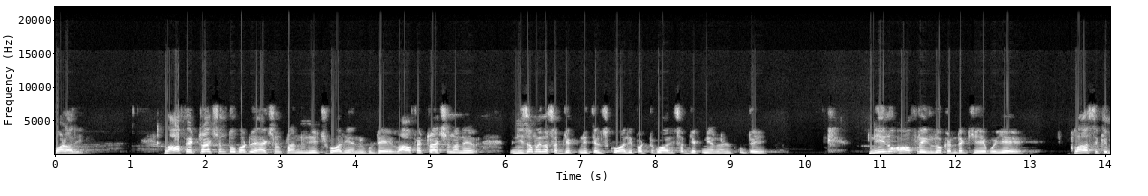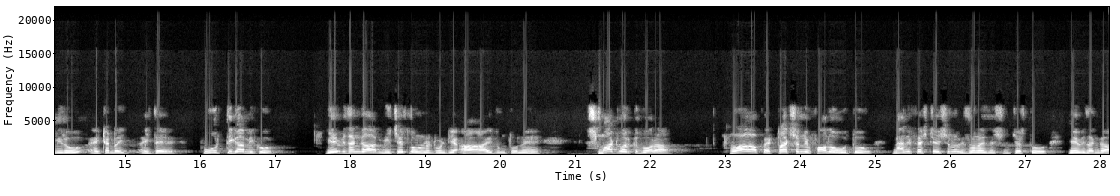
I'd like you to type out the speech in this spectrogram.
వాడాలి. లా ఆఫ్ అట్రాక్షన్తో పాటు యాక్షన్ ప్లాన్ని నేర్చుకోవాలి అనుకుంటే లా ఆఫ్ అట్రాక్షన్ అనే నిజమైన సబ్జెక్ట్ని తెలుసుకోవాలి పట్టుకోవాలి సబ్జెక్ట్ని అని అనుకుంటే నేను ఆఫ్లైన్లో కండక్ట్ చేయబోయే క్లాస్కి మీరు అటెండ్ అయితే పూర్తిగా మీకు ఏ విధంగా మీ చేతిలో ఉన్నటువంటి ఆ ఆయుధంతోనే స్మార్ట్ వర్క్ ద్వారా లా ఆఫ్ అట్రాక్షన్ని ఫాలో అవుతూ మేనిఫెస్టేషన్ విజువలైజేషన్ చేస్తూ ఏ విధంగా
